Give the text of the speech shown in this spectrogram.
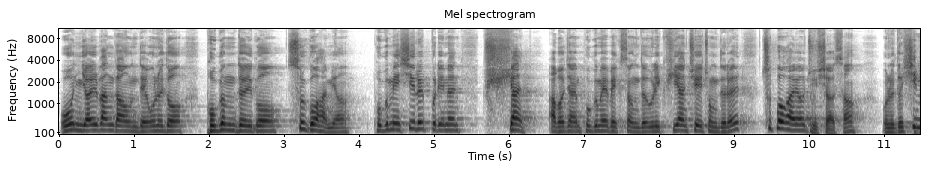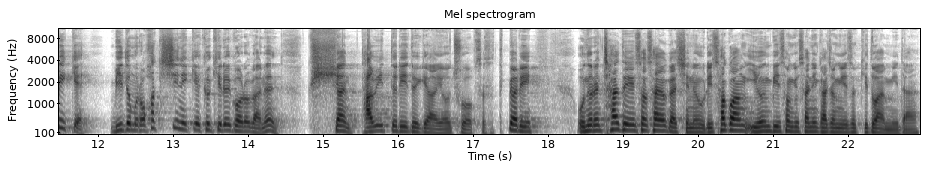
온 열방 가운데 오늘도 복음 들고 수고하며 복음의 씨를 뿌리는 귀한 아버지 하나님 복음의 백성들 우리 귀한 주의 종들을 축복하여 주셔서 오늘도 힘 있게 믿음으로 확신 있게 그 길을 걸어가는 귀한 다윗들이 되게 하여 주옵소서. 특별히 오늘은 차드에서 사역하시는 우리 서광 이은비 선교사님 가정 위해서 기도합니다.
